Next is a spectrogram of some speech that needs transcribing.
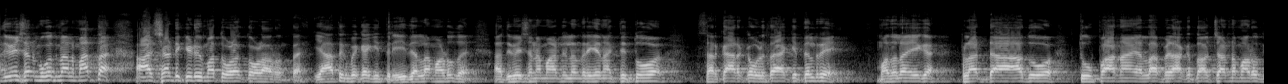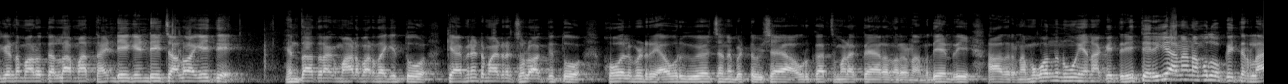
ಅಧಿವೇಶನ ಮುಗಿದ ಮೇಲೆ ಮತ್ತೆ ಆ ಶೆಡ್ ಕಿಡಿವಿ ಮತ್ತೆ ಒಳಗೆ ತೊಗೊಳವ್ರಂತ ಯಾತಕ್ಕೆ ಬೇಕಾಗಿತ್ತು ರೀ ಇದೆಲ್ಲ ಮಾಡೋದು? ಅಧಿವೇಶನ ಮಾಡಲಿಲ್ಲ ಅಂದ್ರೆ ಏನಾಗ್ತಿತ್ತು? ಸರ್ಕಾರಕ್ಕೆ ಉಳಿತಾಯ ಆಕಿತ್ತಲ್ರಿ ಮೊದಲ ಈಗ ಫ್ಲಡ್, ಅದು, ತೂಪಾನ, ಎಲ್ಲ ಬೆಳಾಕತ್ತಾವ ಚಂಡಮಾರುತ ಗಿಂಡ ಎಲ್ಲ ಮತ್ತು ಹಂಡಿ ಗಿಂಡಿ ಚಾಲೂ ಆಗೈತಿ. ಇಂಥದ್ರಾಗ ಮಾಡಬಾರ್ದಾಗಿತ್ತು ಕ್ಯಾಬಿನೆಟ್ ಮಾಡಿದ್ರೆ ಚಲೋ ಆಗ್ತಿತ್ತು. ಹೋಲ್ ಬಿಡ್ರಿ, ಅವ್ರಿಗೆ ವಿವೇಚನೆ ಬಿಟ್ಟು ವಿಷಯ, ಅವ್ರು ಖರ್ಚು ಮಾಡಕ್ಕೆ ತಯಾರಂದ್ರೆ ನಮ್ಮದೇನು ರೀ ಆದ್ರೆ ನಮಗೊಂದು ನೋವು ಏನಾಕೈತಿ ರೀ ತೆರಿಗೆ ಹಣ ನಮ್ಮದು ಹೋಗ್ತೈತಿರಲ್ಲ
